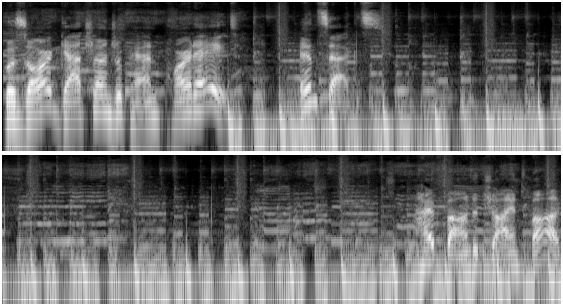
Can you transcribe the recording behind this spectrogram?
Bizarre Gacha in Japan Part 8 Insects I found a giant bug.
